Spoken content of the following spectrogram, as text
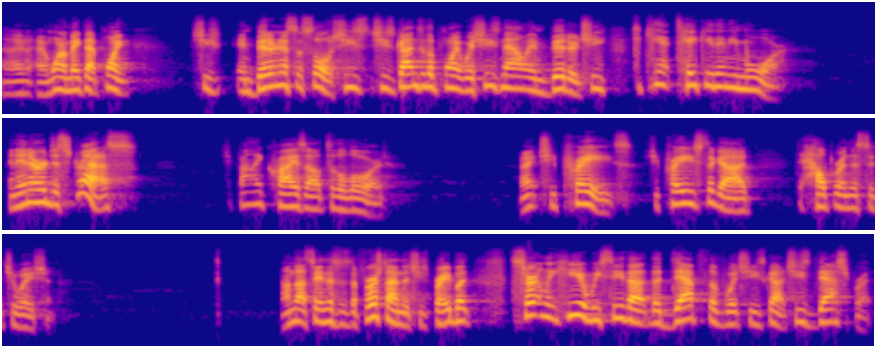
I, I want to make that point. She's in bitterness of soul. She's, she's gotten to the point where she's now embittered. She, she can't take it anymore. And in her distress, she finally cries out to the Lord. Right? She prays. She prays to God to help her in this situation. I'm not saying this is the first time that she's prayed, but certainly here we see the, the depth of what she's got. She's desperate.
